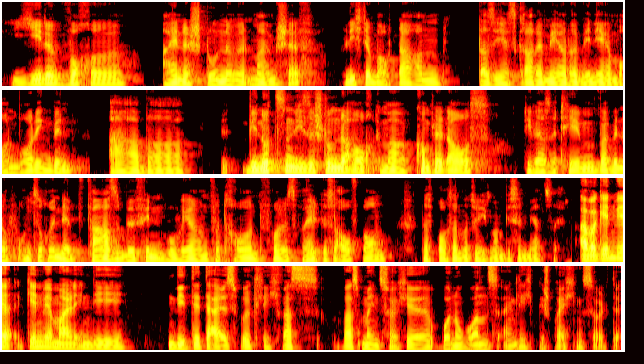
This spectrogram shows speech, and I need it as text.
jede Woche eine Stunde mit meinem Chef. Liegt aber auch daran, dass ich jetzt gerade mehr oder weniger im Onboarding bin. Aber wir nutzen diese Stunde auch immer komplett aus diverse Themen, weil wir noch, uns noch in der Phase befinden, wo wir ein vertrauensvolles Verhältnis aufbauen. Das braucht dann natürlich mal ein bisschen mehr Zeit. Aber gehen wir, gehen wir mal in die, in die Details wirklich, was, was man in solche One-on-Ones eigentlich besprechen sollte.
